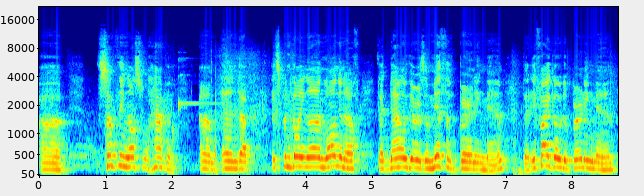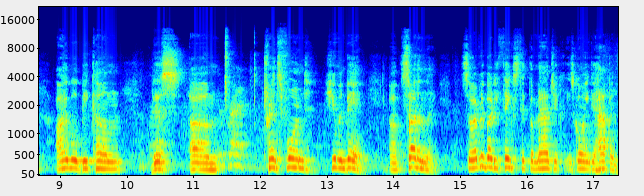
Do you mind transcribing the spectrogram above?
uh, something else will happen. Um, and uh, it's been going on long enough that now there is a myth of Burning Man that if I go to Burning Man, I will become this um, transformed human being uh, suddenly. So everybody thinks that the magic is going to happen,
